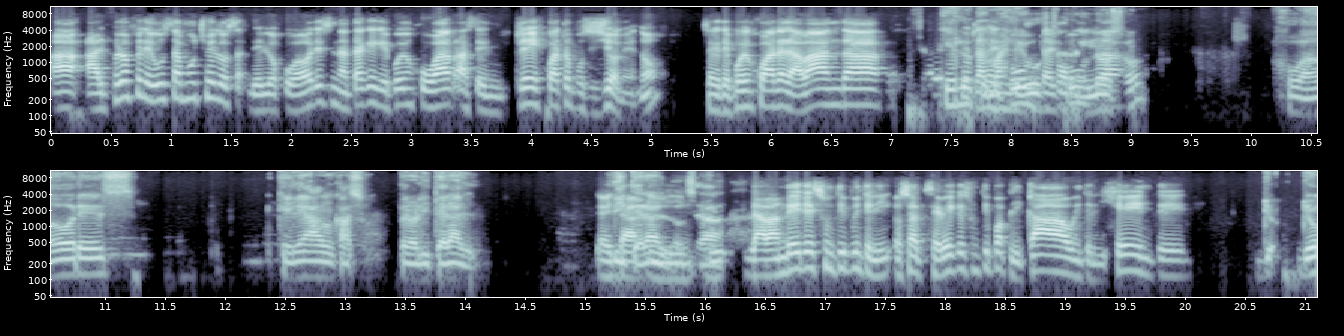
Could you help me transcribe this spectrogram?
al profe le gusta mucho de los, de los jugadores en ataque que pueden jugar hasta en tres, cuatro posiciones, ¿no? O sea, que te pueden jugar a la banda. ¿Qué es lo que más le gusta a Reynoso? Jugadores que le hagan caso, pero literal. Literal, o sea. La bandera es un tipo inteligente, o sea, se ve que es un tipo aplicado, inteligente. Yo, yo,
